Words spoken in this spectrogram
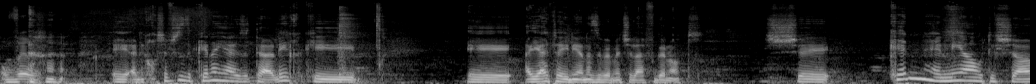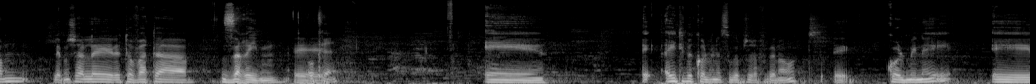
עובר? אה, אני חושב שזה כן היה איזה תהליך, כי אה, היה את העניין הזה באמת של ההפגנות, שכן הניע אותי שם, למשל אה, לטובת הזרים. אה, אוקיי. אה, אה, הייתי בכל מיני סוגים של הפגנות, אה, כל מיני. אה,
